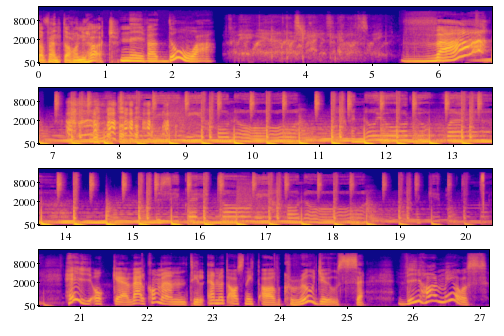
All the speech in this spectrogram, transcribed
vänta, vänta, har ni hört? Nej, vadå? Va? Hej och eh, välkommen till ännu ett avsnitt av Crew Juice. Vi har med oss,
